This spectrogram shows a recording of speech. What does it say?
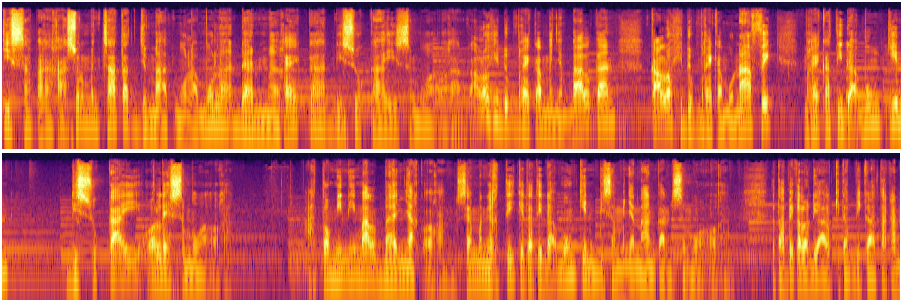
kisah para rasul mencatat jemaat mula-mula dan mereka disukai semua orang. Kalau hidup mereka menyebalkan, kalau hidup mereka munafik, mereka tidak mungkin disukai oleh semua orang atau minimal banyak orang. Saya mengerti kita tidak mungkin bisa menyenangkan semua orang. Tetapi kalau di Alkitab dikatakan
